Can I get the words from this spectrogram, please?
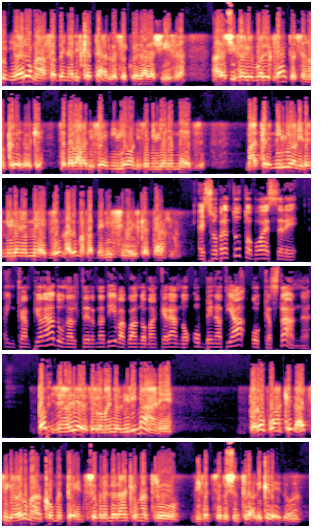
Quindi la Roma fa bene a riscattarlo se quella è la cifra. Ma la cifra che vuole il Santos non credo perché si parlava di 6 milioni, 6 milioni e mezzo. Ma a 3 milioni, 3 milioni e mezzo la Roma fa benissimo a riscattarlo. E soprattutto può essere in campionato un'alternativa quando mancheranno o Benatia o Castan. Poi bisogna vedere se Romagnoli rimane, però può anche darsi che la Roma, come penso, prenderà anche un altro difensore centrale, credo. eh.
